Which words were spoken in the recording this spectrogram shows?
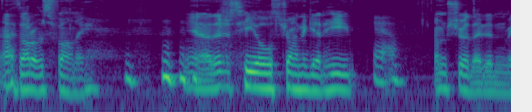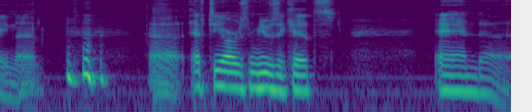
I thought it was funny. you know, they're just heels trying to get heat. Yeah. I'm sure they didn't mean that. uh, FTR's music hits. And uh,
